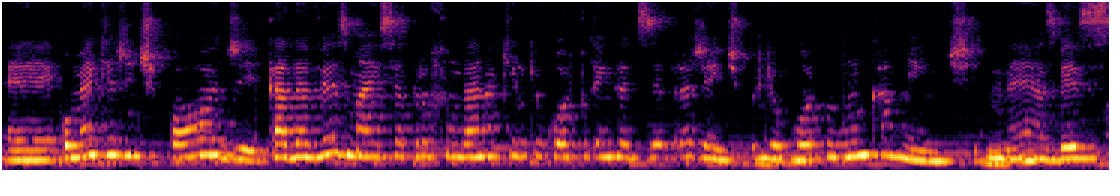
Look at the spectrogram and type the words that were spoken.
é, como é que a gente pode cada vez mais se aprofundar naquilo que o corpo tenta dizer para gente, porque o corpo nunca mente, né? Às vezes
